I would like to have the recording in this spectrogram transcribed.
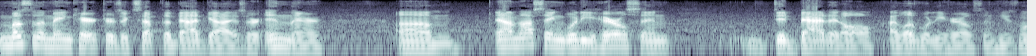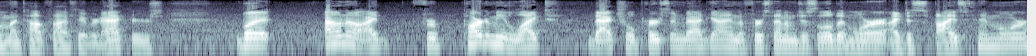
most of the main characters, except the bad guys, are in there. Um, and I'm not saying Woody Harrelson did bad at all. I love Woody Harrelson. He's one of my top five favorite actors. But I don't know. I for part of me liked the actual person bad guy in the first Venom just a little bit more. I despised him more,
